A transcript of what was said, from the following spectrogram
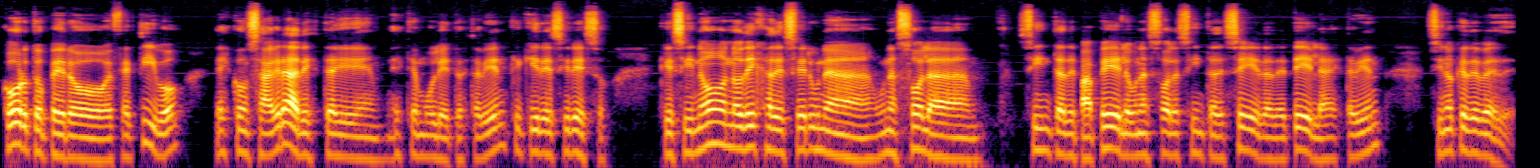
corto pero efectivo es consagrar este, este amuleto. ¿Está bien? ¿Qué quiere decir eso? Que si no, no deja de ser una, una sola cinta de papel o una sola cinta de seda, de tela, ¿está bien? Sino que debe,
